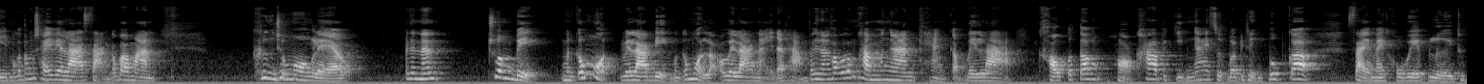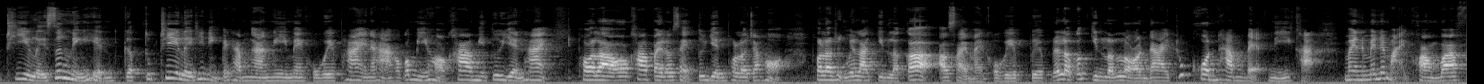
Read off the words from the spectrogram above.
ดีๆ มันก็ต้องใช้เวลาสั่งก็ประมาณครึ่งชั่วโมงแล้ว เพราะฉะนั้นช่วงเบรกมันก็หมดเวลาเบรกมันก็หมดแล้วเอาเวลาไหนนะถามเพราะฉะนั้นเขาก็ต้องทำงานแข่งกับเวลาเขาก็ต้องห่อข้าวไปกินง่ายสุดพอไปถึงปุ๊บก็ใส่ไมโครเวฟเลยทุกที่เลยซึ่งหนิงเห็นเกือบทุกที่เลยที่หนิงไปทำงานมีไมโครเวฟให้นะคะเขาก็มีห่อข้าวมีตู้เย็นให้ พอเราเอาข้าวไปเราใส่ตู้เย็น พอเราจะห่อพอเราถึงเวลากินเราก็เอาใส่ไมโครเวฟเวฟแล้วเราก็กินร้อนๆได้ ทุกคนทำแบบนี้ค่ะไม่ไม่ได้หมายความว่าฝ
